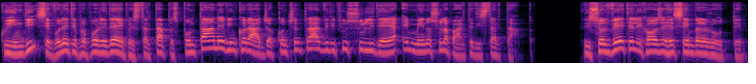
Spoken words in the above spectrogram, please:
Quindi, se volete proporre idee per startup spontanee, vi incoraggio a concentrarvi di più sull'idea e meno sulla parte di startup. Risolvete le cose che sembrano rotte,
